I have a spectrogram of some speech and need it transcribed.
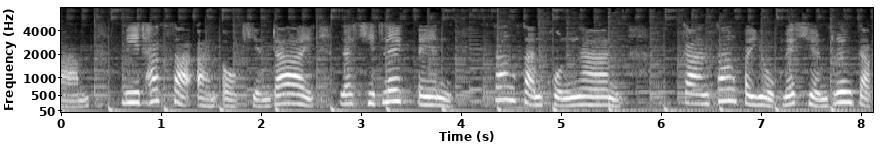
1-3 มีทักษะอ่านออกเขียนได้ และคิดเลขเป็น สร้างสรรค์ผลงาน การสร้างประโยคและเขียนเรื่องจาก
